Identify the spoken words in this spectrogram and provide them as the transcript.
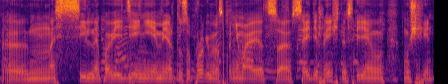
э, насильное поведение между супругами воспринимается среди женщин и среди мужчин.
